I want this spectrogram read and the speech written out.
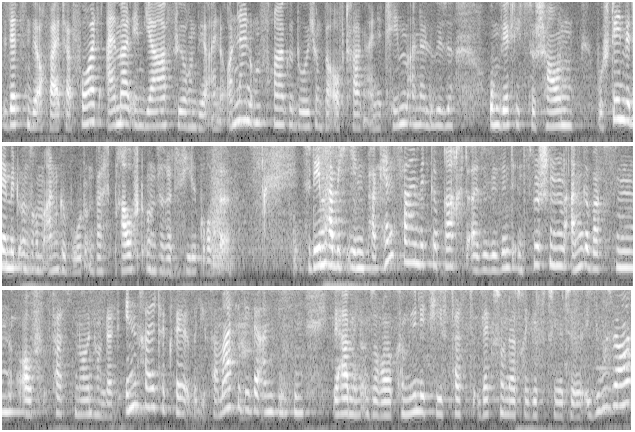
setzen wir auch weiter fort. Einmal im Jahr führen wir eine Online-Umfrage durch und beauftragen eine Themenanalyse, um wirklich zu schauen, wo stehen wir denn mit unserem Angebot und was braucht unsere Zielgruppe. Zudem habe ich Ihnen ein paar Kennzahlen mitgebracht. Also wir sind inzwischen angewachsen auf fast 900 Inhalte quer über die Formate, die wir anbieten. Wir haben in unserer Community fast 600 registrierte User,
